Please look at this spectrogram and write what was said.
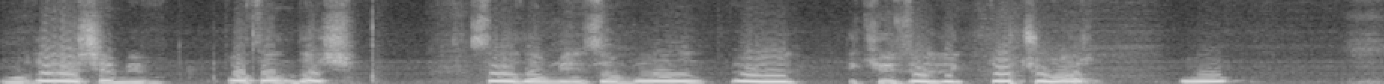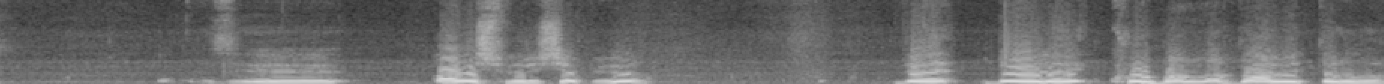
Burada yaşayan bir vatandaş. Sıradan bir insan. Bunun e, 250'lik döçü var. O e, alışveriş yapıyor. Ve böyle kurbanlar, davetler olur.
